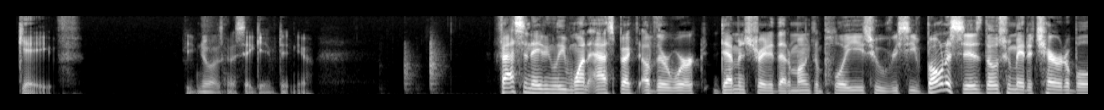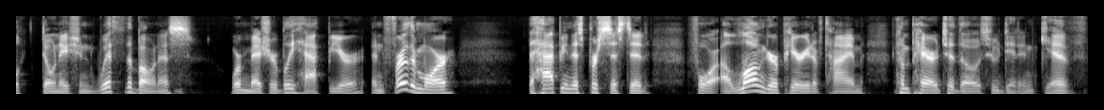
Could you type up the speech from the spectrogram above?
gave. You knew I was going to say gave, didn't you? Fascinatingly, one aspect of their work demonstrated that among employees who received bonuses, those who made a charitable donation with the bonus were measurably happier. And furthermore, the happiness persisted for a longer period of time compared to those who didn't give.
